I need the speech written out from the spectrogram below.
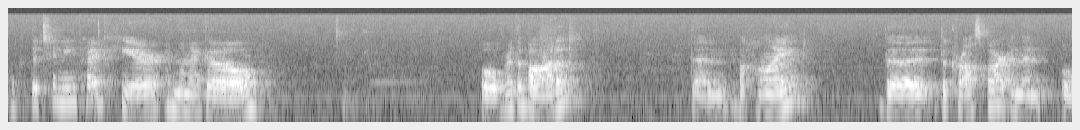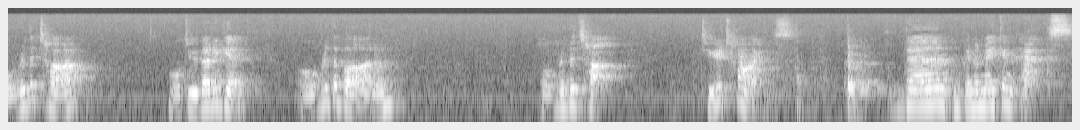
put the tuning peg here, and then I go over the bottom, then behind the, the crossbar, and then over the top. We'll do that again over the bottom, over the top, two times. Then I'm going to make an X.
